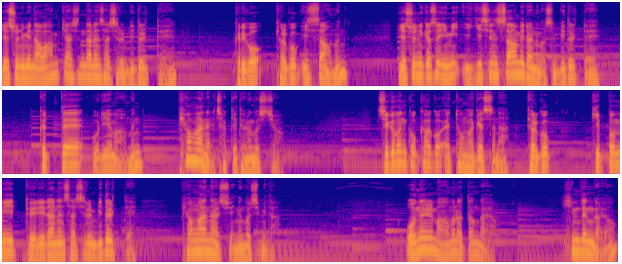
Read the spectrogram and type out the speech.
예수님이 나와 함께 하신다는 사실을 믿을 때 그리고 결국 이 싸움은 예수님께서 이미 이기신 싸움이라는 것을 믿을 때 그때 우리의 마음은 평안을 찾게 되는 것이죠. 지금은 곡하고 애통하겠으나 결국 기쁨이 되리라는 사실을 믿을 때 평안할 수 있는 것입니다. 오늘 마음은 어떤가요? 힘든가요?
